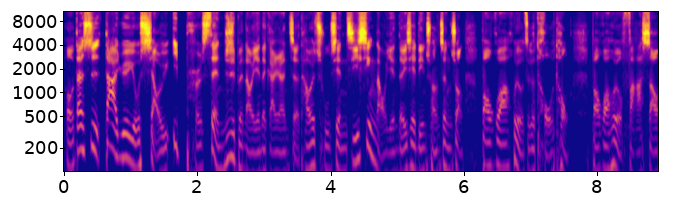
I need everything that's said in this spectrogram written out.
哦，但是大约有小于一 percent 日本脑炎的感染者，他会出现急性脑炎的一些临床症状，包括会有这个头痛，包括会有发烧。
